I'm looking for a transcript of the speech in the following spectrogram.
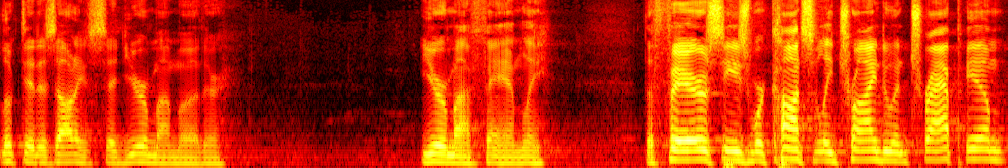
looked at his audience and said, You're my mother. You're my family. The Pharisees were constantly trying to entrap him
